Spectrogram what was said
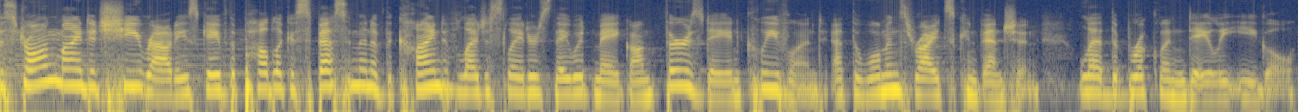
The strong minded she rowdies gave the public a specimen of the kind of legislators they would make on Thursday in Cleveland at the Women's Rights Convention, led the Brooklyn Daily Eagle.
